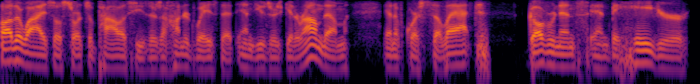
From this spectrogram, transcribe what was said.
Otherwise, those sorts of policies, there's a hundred ways that end users get around them. And of course, so that governance and behavior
